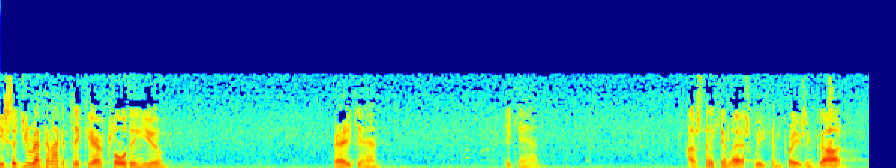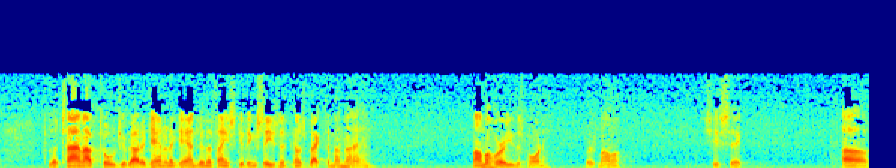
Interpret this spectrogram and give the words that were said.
He said, You reckon I could take care of clothing you? Yeah, he can. He can. I was thinking last week and praising God for the time I've told you about again and again during the Thanksgiving season. It comes back to my mind. Mama, where are you this morning? Where's Mama? She's sick. Uh,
